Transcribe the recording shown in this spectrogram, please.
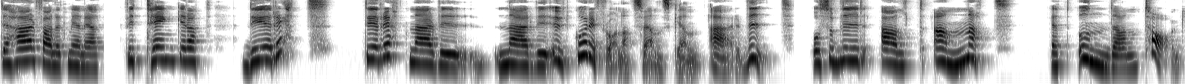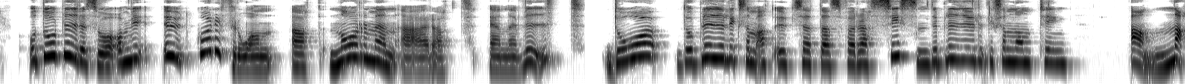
det här fallet menar jag att vi tänker att det är rätt. Det är rätt när vi, när vi utgår ifrån att svensken är vit. Och så blir allt annat ett undantag. Och då blir det så, om vi utgår ifrån att normen är att en är vit, då, då blir ju liksom att utsättas för rasism, det blir ju liksom någonting annat.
